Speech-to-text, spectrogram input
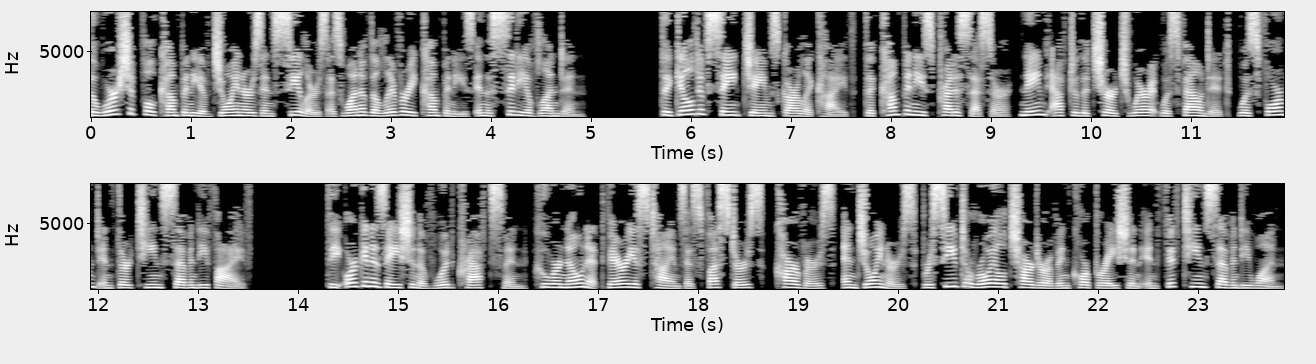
The Worshipful Company of Joiners and Ceilers is one of the livery companies in the City of London. The Guild of St James Garlickhythe, the company's predecessor, named after the church where it was founded, was formed in 1375. The organization of wood craftsmen, who were known at various times as fusters, carvers, and joiners received a royal charter of incorporation in 1571.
